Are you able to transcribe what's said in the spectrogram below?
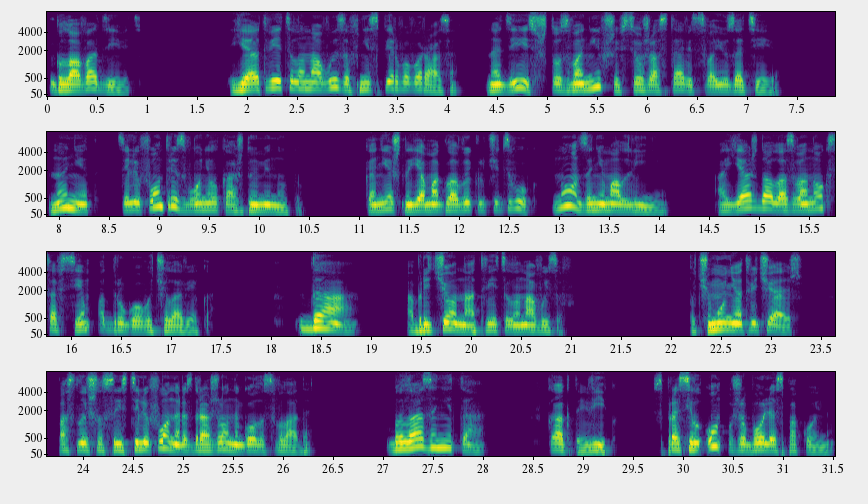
Глава 9. Я ответила на вызов не с первого раза, надеясь, что звонивший все же оставит свою затею. Но нет, телефон трезвонил каждую минуту. Конечно, я могла выключить звук, но он занимал линию. А я ждала звонок совсем от другого человека. «Да», — обреченно ответила на вызов. «Почему не отвечаешь?» — послышался из телефона раздраженный голос Влада. «Была занята». «Как ты, Вик?» — спросил он уже более спокойно.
